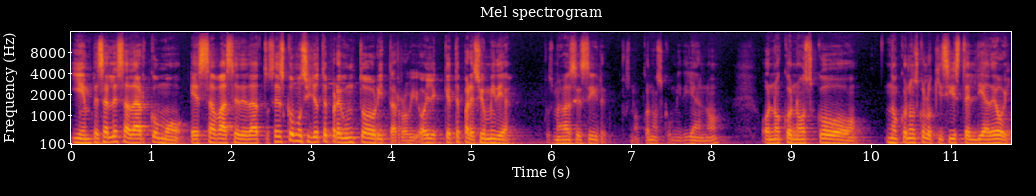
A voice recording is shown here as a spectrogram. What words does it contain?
y empezarles a dar como esa base de datos. Es como si yo te pregunto ahorita, Robbie, oye, ¿qué te pareció mi día? Pues me vas a decir, pues no conozco mi día, ¿no? O no conozco, no conozco lo que hiciste el día de hoy.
